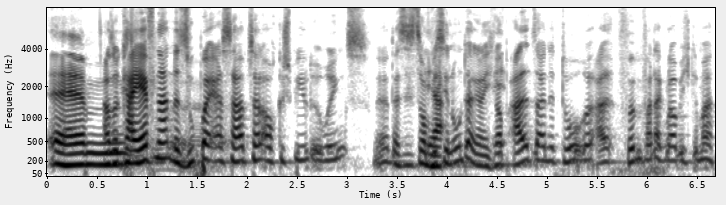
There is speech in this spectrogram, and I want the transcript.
ähm, Also Kai Heffner hat eine super erste Halbzeit auch gespielt übrigens. Ne, Das ist so ein Ja. bisschen Untergang. Ich glaube, all seine Tore, all, fünf hat er, glaube ich, gemacht.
